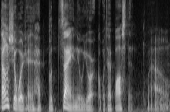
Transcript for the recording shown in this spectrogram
当时我人还不在 New York，我在 Boston。哇哦。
